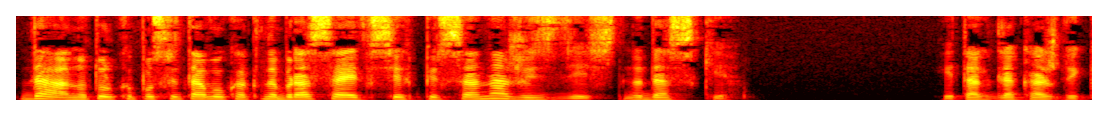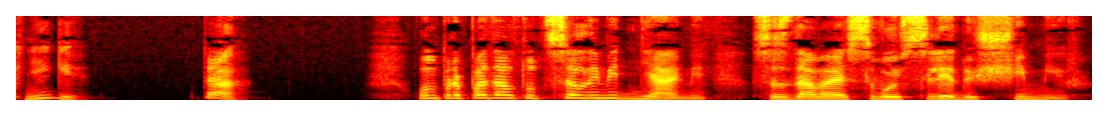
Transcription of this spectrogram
Да, но только после того, как набросает всех персонажей здесь, на доске. И так для каждой книги? Да. Он пропадал тут целыми днями, создавая свой следующий мир.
